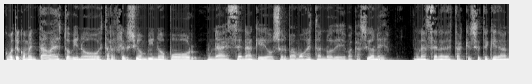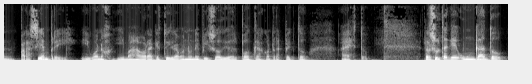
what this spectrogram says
Como te comentaba, esto vino, esta reflexión vino por una escena que observamos estando de vacaciones una escena de estas que se te quedan para siempre y, bueno, y más ahora que estoy grabando un episodio del podcast con respecto a esto. Resulta que un gato,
